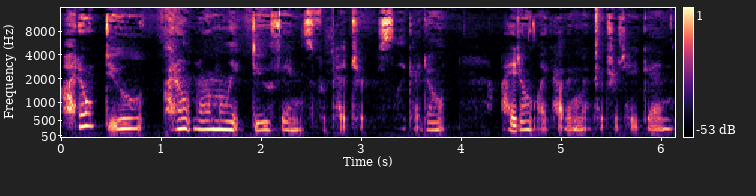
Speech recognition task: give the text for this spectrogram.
I don't do I don't normally do things for pictures. Like I don't I don't like having my picture taken.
